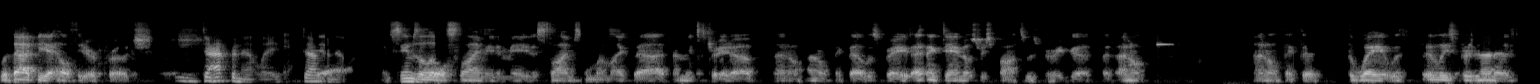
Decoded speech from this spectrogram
Would that be a healthier approach? definitely, definitely. It seems a little slimy to me to slime someone like that. I mean, straight up, I don't, I don't think that was great. I think Daniel's response was very good, but I don't, I don't think that the way it was at least presented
